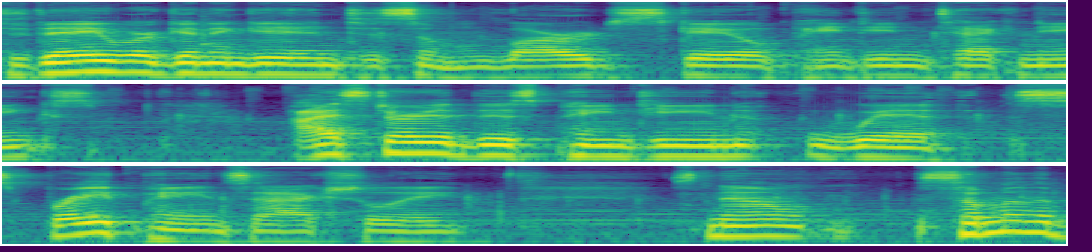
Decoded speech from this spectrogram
Today we're going to get into some large scale painting techniques. I started this painting with spray paints actually. So now some of the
